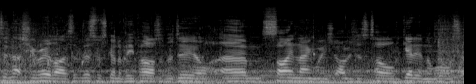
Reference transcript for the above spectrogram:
Didn't actually realise that this was going to be part of the deal. Um, sign language, I was just told, get in the water.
